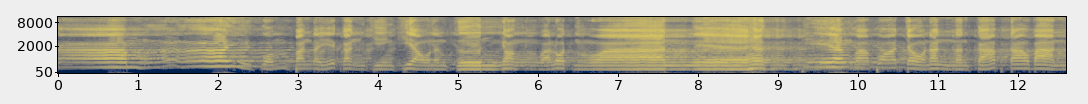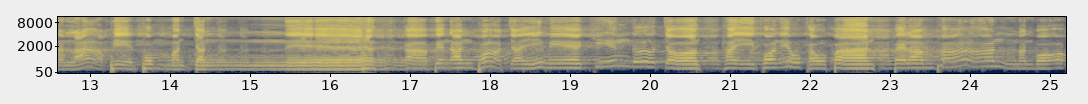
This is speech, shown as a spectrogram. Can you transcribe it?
กามเอ้ ยขมปันใดกันขิงเขียวนั้นเกินย่องว่ารถหวานเนี่ย งว่าพ่อเจ้านั้นนั้นกาบเต้าบ้านนั้นลาเพศพรมมันจันเนี่ยก็เป็นอันพ่อใจแม่เคียงเด้อจอมให้ขอแนวเข้าปานไปลำพานนั่นบอก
